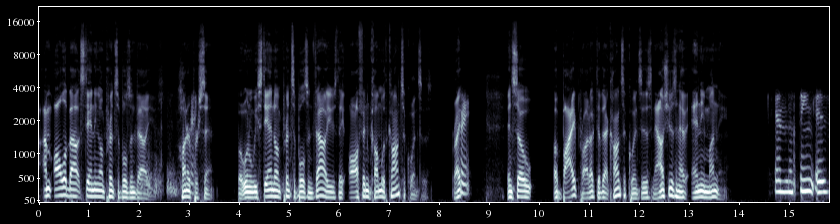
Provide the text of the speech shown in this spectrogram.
I'm all about standing on principles and values, hundred percent. But when we stand on principles and values, they often come with consequences, right? right, And so a byproduct of that consequence is now she doesn't have any money. and the thing is,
